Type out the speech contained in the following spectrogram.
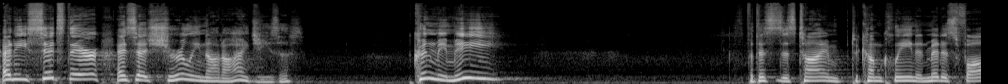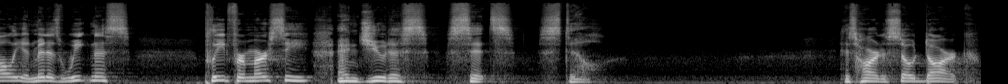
and he sits there and says, Surely not I, Jesus. Couldn't be me. But this is his time to come clean, admit his folly, admit his weakness, plead for mercy, and Judas sits still. His heart is so dark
